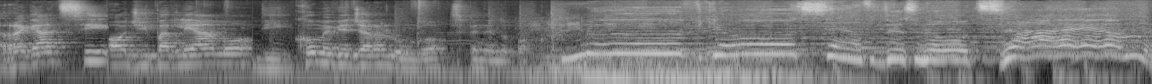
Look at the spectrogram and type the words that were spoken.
Ragazzi, oggi parliamo di come viaggiare a lungo spendendo poco. Move yourself, there's no time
